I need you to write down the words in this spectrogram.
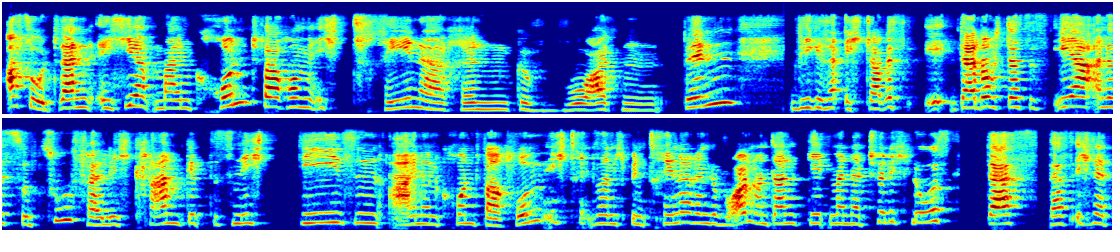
Ach so, dann hier mein Grund, warum ich Trainerin geworden bin. Wie gesagt, ich glaube, es, dadurch, dass es eher alles so zufällig kam, gibt es nicht diesen einen Grund, warum ich, sondern ich bin Trainerin geworden und dann geht man natürlich los dass, dass ich nicht,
